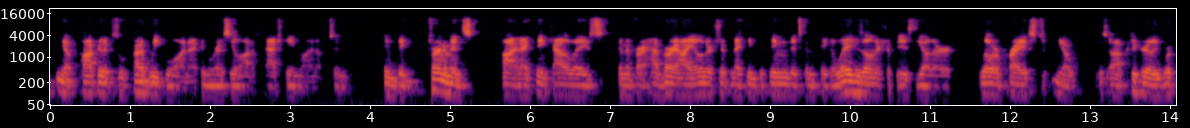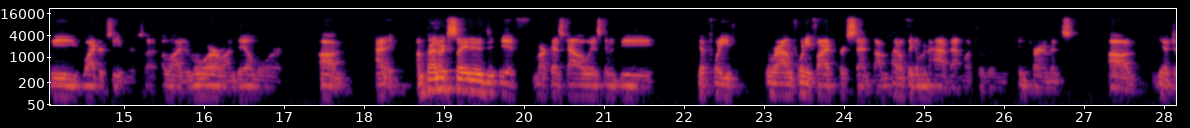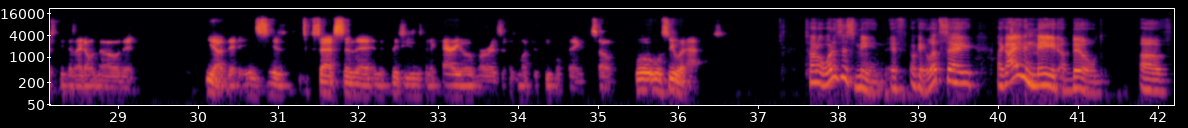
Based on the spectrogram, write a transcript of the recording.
you know popular because we're kind of week one. I think we're going to see a lot of cash game lineups in in big tournaments, uh, and I think Callaway's going to have very high ownership, and I think the thing that's going to take away his ownership is the other lower priced, you know, uh, particularly rookie wide receivers, uh, Elijah Moore, Rondale Moore. Um, I, I'm kind of excited if Marquez Callaway is going to be you know, 20 around 25%. Um, I don't think I'm going to have that much of them in tournaments. Uh, you know, just because I don't know that, you know, that his, his success in the, in the preseason is going to carry over as, as much as people think. So we'll, we'll see what happens. Tuttle, what does this mean? If, okay, let's say, like I even made a build of,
